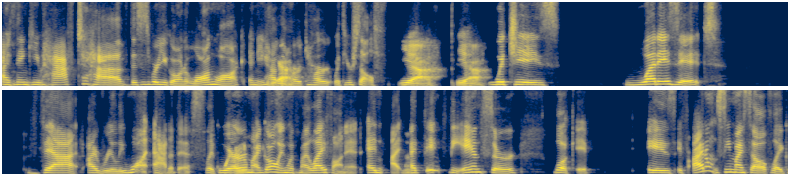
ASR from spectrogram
I think you have to have this is where you go on a long walk and you have yeah. the heart to heart with yourself. Yeah. Yeah. Which is what is it that I really want out of this? Like, where right. am I going with my life on it? And I, I think the answer, look, if is if I don't see myself like,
